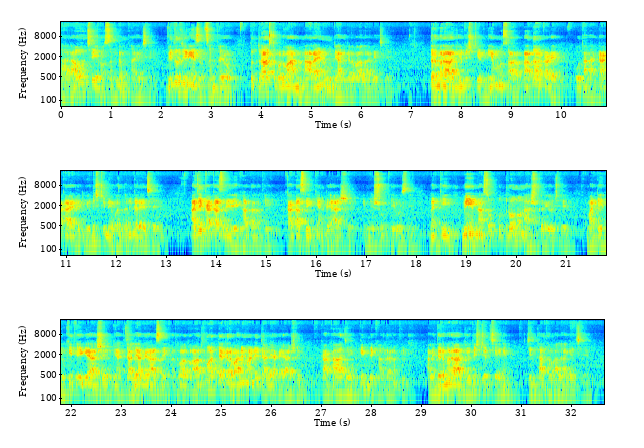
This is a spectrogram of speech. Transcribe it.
ધારાઓ છે, એનો સંગમ થાય છે. વિદુરજીને સત્સંગ થયો. ધૃતરાષ્ટ્ર ભગવાન નારાયણનું ધ્યાન કરવા લાગે છે. ધર્મરાજ યુધિષ્ઠિર નિયમ અનુસાર પ્રાતઃકાળે પોતાના કાકા એટલે યુધિષ્ઠિરને વંદન કરે છે. આજે કાકાશ્રી દેખાતા નથી. કાકાશ્રી ક્યાં ગયા હશે? એમને શું થયું હશે? નક્કી મેં એમના સૌ પુત્રોનો નાશ કર્યો છે. માટે દુઃખી થઈ ગયા હશે? ક્યાંક ચાલ્યા ગયા હશે? અથવા તો આત્મહત્યા કરવાને માટે ચાલ્યા ગયા હશે? કાકા આજે કેમ દેખાતા નથી? આવી ધર્મરાજ યુધિષ્ઠિર છે એને ચિંતા થવા લાગે છે.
